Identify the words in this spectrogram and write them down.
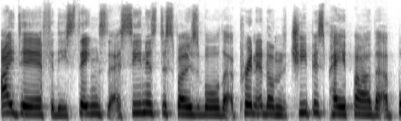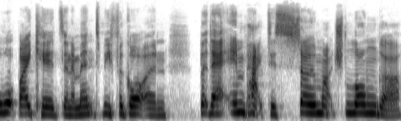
idea for these things that are seen as disposable, that are printed on the cheapest paper, that are bought by kids and are meant to be forgotten, but their impact is so much longer.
